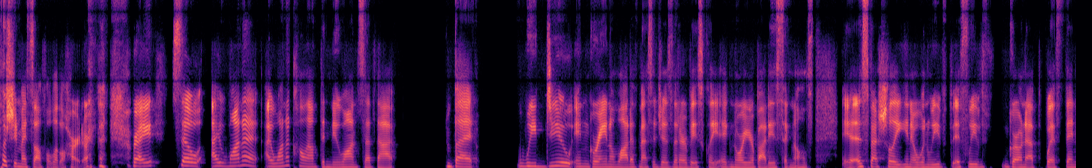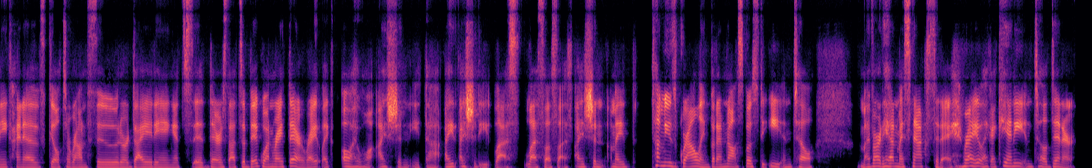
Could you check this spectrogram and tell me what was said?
pushing myself a little harder. right. So I want to, I want to call out the nuance of that. But we do ingrain a lot of messages that are basically ignore your body's signals especially you know when we've if we've grown up with any kind of guilt around food or dieting it's it, there's that's a big one right there right? Like oh i want i shouldn't eat that. I, I should eat less less less less. I shouldn't my tummy is growling but i'm not supposed to eat until i've already had my snacks today right? Like i can't eat until dinner.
